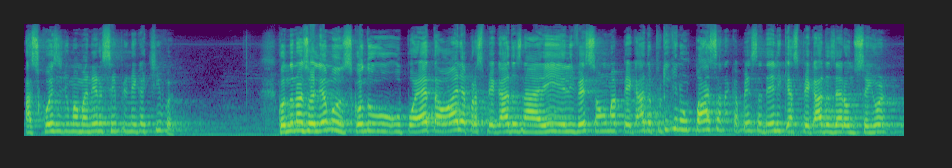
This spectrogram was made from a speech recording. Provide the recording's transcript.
as coisas de uma maneira sempre negativa. Quando nós olhamos, quando o poeta olha para as pegadas na areia, ele vê só uma pegada, por que, que não passa na cabeça dele que as pegadas eram do Senhor?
